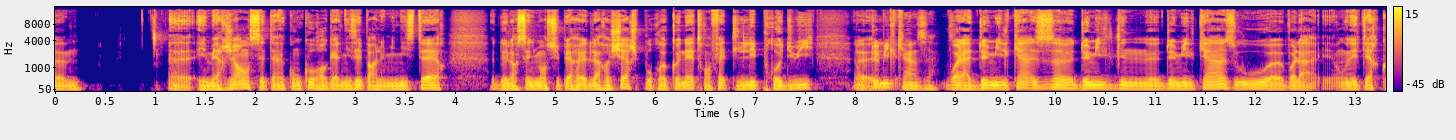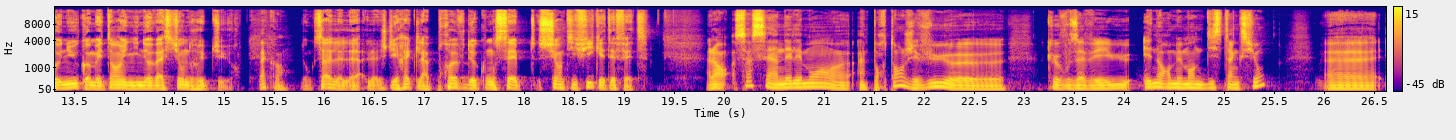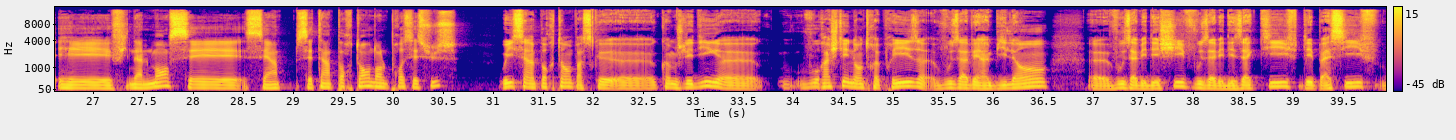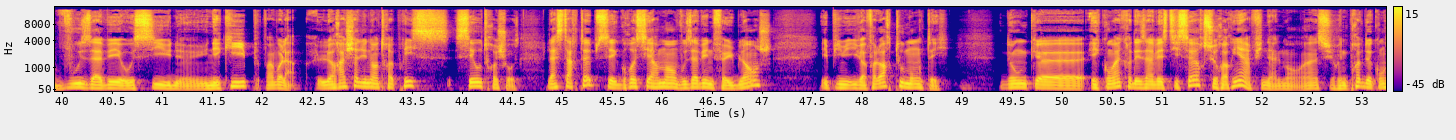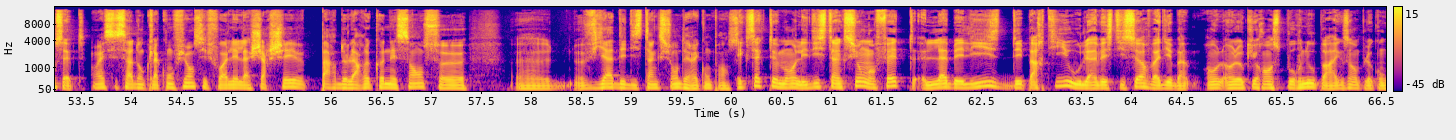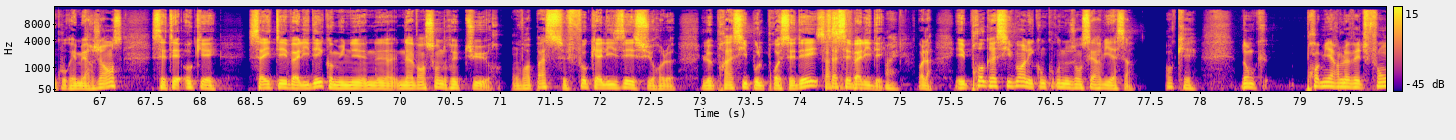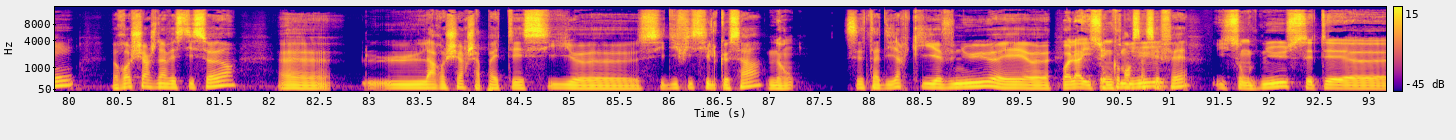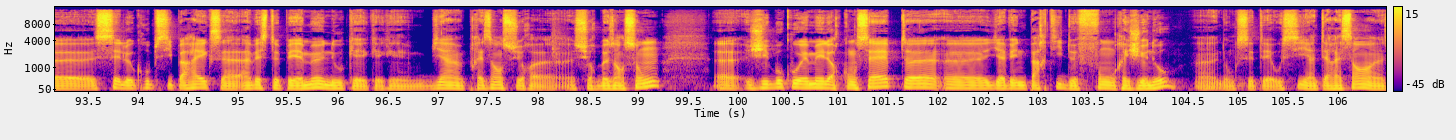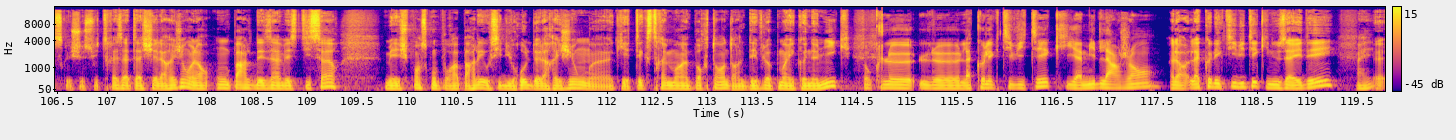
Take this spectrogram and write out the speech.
euh, Émergence, c'est un concours organisé par le ministère de l'enseignement supérieur et de la recherche pour reconnaître en fait les produits. Donc 2015. Euh, voilà, 2015, 2015 où euh, voilà, on était reconnu comme étant une innovation de rupture. D'accord. Donc ça, je dirais que la preuve de concept scientifique était faite. Alors ça, c'est un élément important. J'ai vu que vous avez eu énormément de distinctions. et finalement, c'est c'est important dans le processus? Oui, c'est important parce que, euh, comme je l'ai dit, euh, vous rachetez une entreprise, vous avez un bilan, euh, vous avez des chiffres, vous avez des actifs, des passifs, vous avez aussi une, une équipe. Enfin voilà, le rachat d'une entreprise, c'est autre chose. La startup, c'est grossièrement, vous avez une feuille blanche et puis il va falloir tout monter. Donc euh, et convaincre des investisseurs sur rien finalement, hein, sur une preuve de concept. Ouais, c'est ça. Donc la confiance, il faut aller la chercher par de la reconnaissance euh, euh, via des distinctions, des récompenses. Exactement. Les distinctions en fait labellisent des parties où l'investisseur va dire, bah, en, l'occurrence pour nous par exemple le concours émergence, c'était ok. Ça a été validé comme une, invention de rupture. On va pas se focaliser sur le, le principe ou le procédé. Ça, c'est validé. Voilà. Et progressivement, les concours nous ont servi à ça. Ok. Donc première levée de fonds, recherche d'investisseurs. Euh, la recherche n'a pas été si euh, si difficile que ça. Non. C'est-à-dire qui est venu et euh, voilà ils sont comment ça s'est fait? Ils sont venus. C'était c'est le groupe Ciparex Invest PME nous qui est, qui est bien présent sur sur Besançon. Euh, j'ai beaucoup aimé leur concept. Euh, il y avait une partie de fonds régionaux, hein, donc c'était aussi intéressant parce que je suis très attaché à la région. Alors on parle des investisseurs, mais je pense qu'on pourra parler aussi du rôle de la région euh, qui est extrêmement important dans le développement économique. Donc le, le la collectivité qui a mis de l'argent. Alors la collectivité qui nous a aidés.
